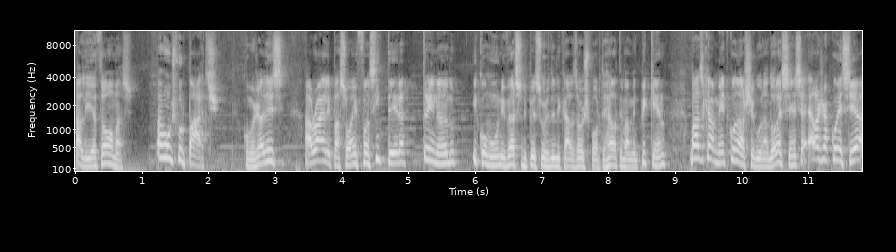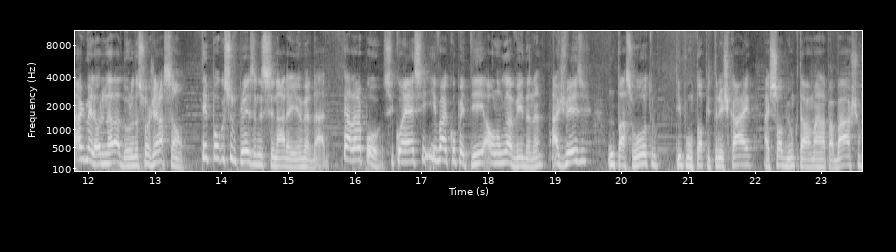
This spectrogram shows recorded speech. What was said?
a Lia Thomas. Mas vamos por partes. Como eu já disse, a Riley passou a infância inteira treinando e como um universo de pessoas dedicadas ao esporte é relativamente pequeno, basicamente quando ela chegou na adolescência, ela já conhecia as melhores nadadoras da sua geração. Tem pouca surpresa nesse cenário aí, é verdade. A galera, pô, se conhece e vai competir ao longo da vida, né? Às vezes, um passa o outro, tipo um top 3 cai, aí sobe um que tava mais lá para baixo,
